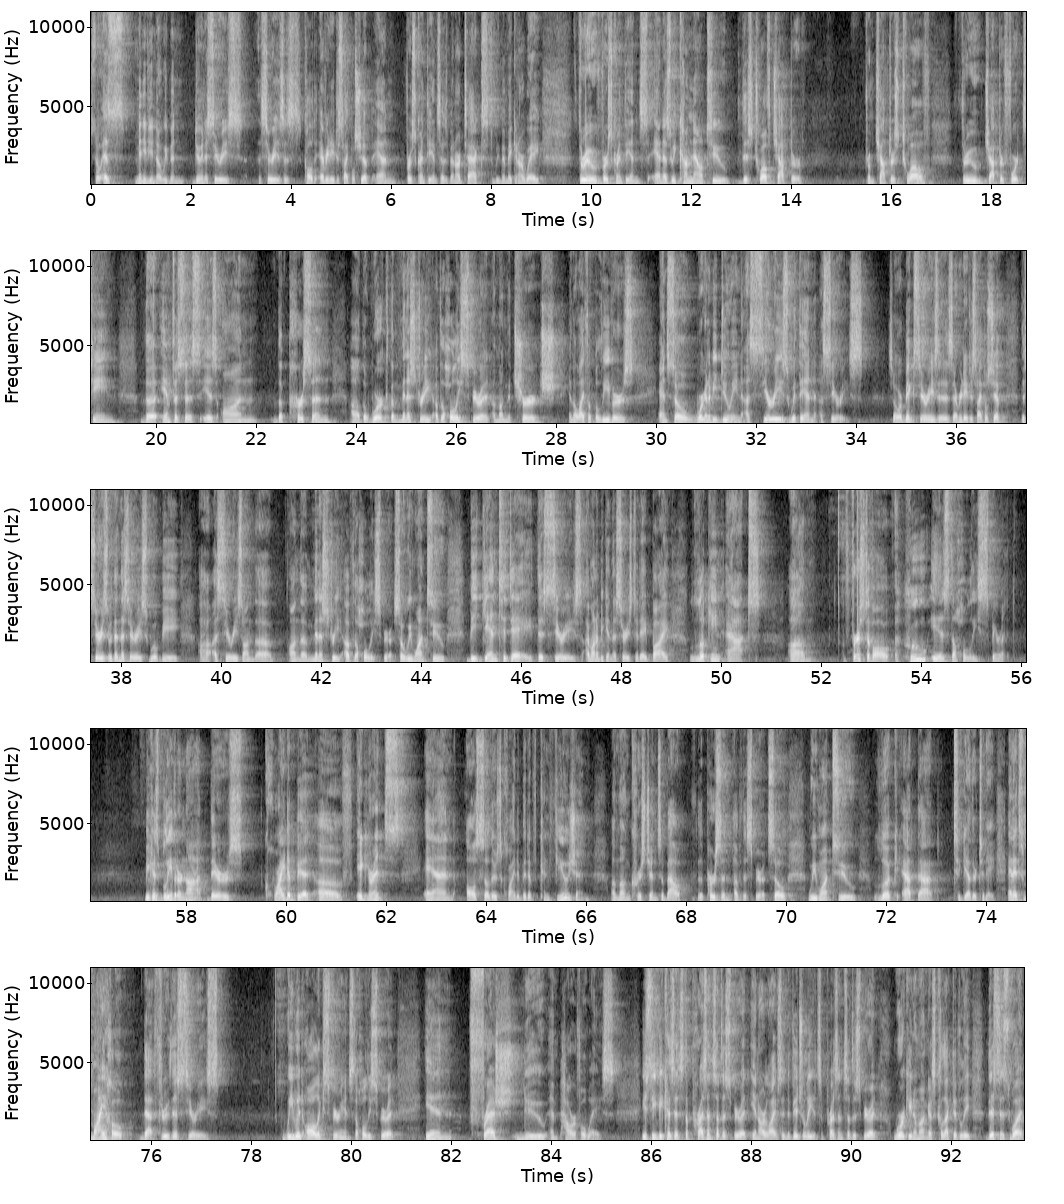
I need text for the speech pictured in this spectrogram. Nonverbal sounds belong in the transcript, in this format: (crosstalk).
So, as many of you know, we've been doing a series. The series is called Everyday Discipleship, and 1 Corinthians has been our text. We've been making our way through 1 Corinthians. And as we come now to this 12th chapter, from chapters 12 through chapter 14, the emphasis is on the person, uh, the work, the ministry of the Holy Spirit among the church, in the life of believers and so we're going to be doing a series within a series. So our big series is Everyday Discipleship. The series within the series will be uh, a series on the on the ministry of the Holy Spirit. So we want to begin today this series. I want to begin this series today by looking at um, first of all, who is the Holy Spirit? Because believe it or not, there's quite a bit of ignorance and also there's quite a bit of confusion among Christians about the person of the Spirit. So we want to look at that together today. And it's my hope that through this series, we would all experience the Holy Spirit in fresh, new, and powerful ways. You see, because it's the presence of the Spirit in our lives individually, it's the presence of the Spirit working among us collectively. This is what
